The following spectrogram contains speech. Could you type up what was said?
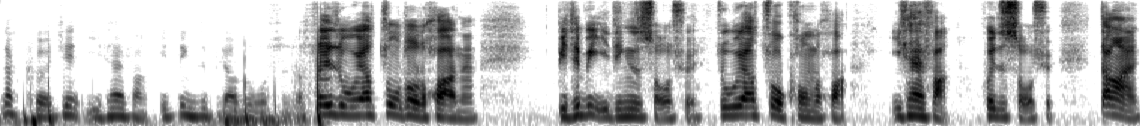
那可见以太坊一定是比较弱势的。所以如果要做多的话呢，比特币一定是首选；如果要做空的话，以太坊会是首选。当然，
